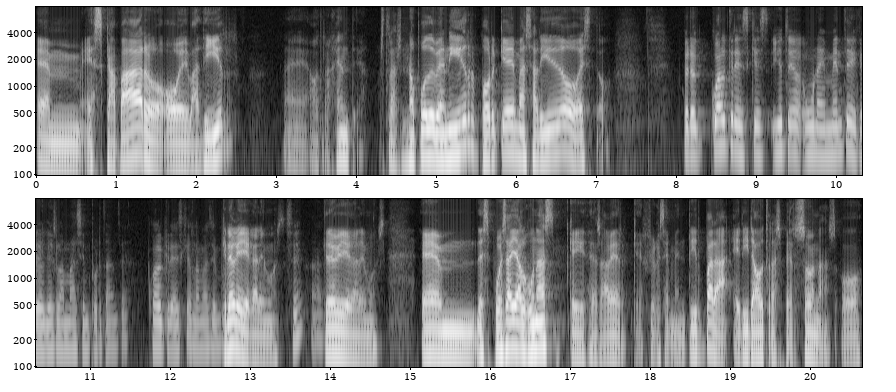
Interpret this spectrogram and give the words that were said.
em, escapar o, o evadir eh, a otra gente. Ostras, no puedo venir porque me ha salido esto. Pero ¿cuál crees que es? Yo tengo una en mente que creo que es la más importante. ¿Cuál crees que es la más importante? Creo que llegaremos. ¿Sí? Ah. Creo que llegaremos. Em, después hay algunas que dices, a ver, que yo qué sé, mentir para herir a otras personas o,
